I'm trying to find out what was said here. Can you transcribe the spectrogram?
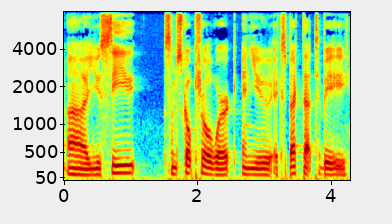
Uh, you see some sculptural work, and you expect that to be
